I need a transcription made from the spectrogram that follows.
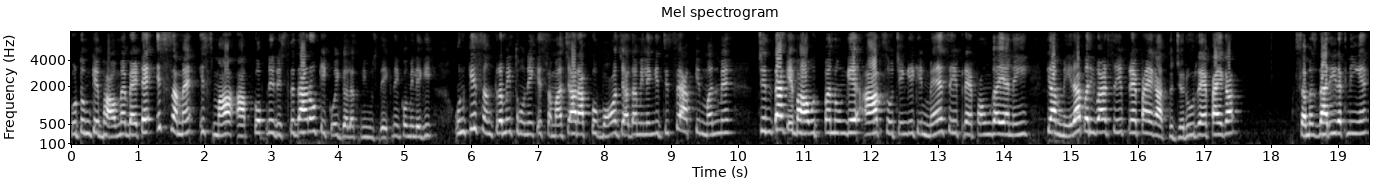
कुटुंब के भाव में बैठे, इस समय इस माह आपको अपने रिश्तेदारों की कोई गलत न्यूज़ देखने को मिलेगी। उनके संक्रमित होने के समाचार आपको बहुत ज़्यादा मिलेंगे, जिससे आपके मन में चिंता के भाव उत्पन्न होंगे। आप सोचेंगे कि मैं सेफ़ रह पाऊँगा या नहीं? क्या मेरा परिवार सेफ़ रह पाएगा? तो ज़रूर रह पाएगा। समझदारी रखनी है।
